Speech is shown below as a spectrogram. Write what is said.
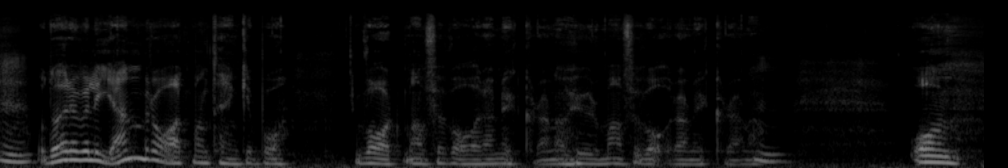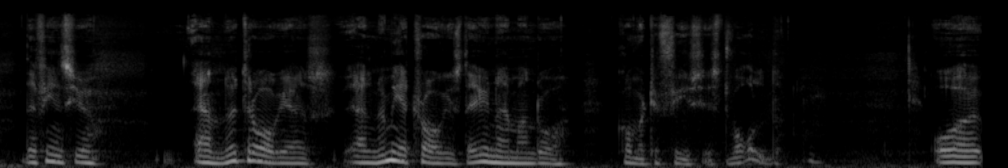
Mm. Och då är det väl igen bra att man tänker på vart man förvarar nycklarna och hur man förvarar nycklarna. Mm. Och det finns ju ännu, tragiskt, ännu mer tragiskt, det är ju när man då kommer till fysiskt våld. Och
